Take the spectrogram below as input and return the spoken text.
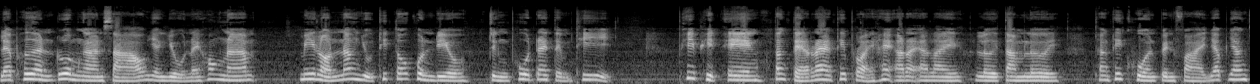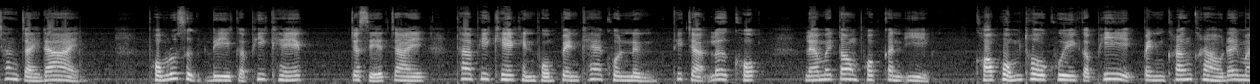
และเพื่อนร่วมงานสาวยังอยู่ในห้องน้ำมีหล่อนนั่งอยู่ที่โต๊ะคนเดียวจึงพูดได้เต็มที่ พี่ผิดเองตั้งแต่แรกที่ปล่อยให้อะไรอะไรเลยตามเลย ทั้งที่ควรเป็นฝ่ายยับยั้งชั่งใจได้ ผมรู้สึกดีกับพี่เค้กจะเสียใจถ้าพี่เค้กเห็นผมเป็นแค่คนหนึ่งที่จะเลิกคบ แล้วไม่ต้องพบกันอีก ขอผมโทรคุยกับพี่เป็นครั้งคราวได้ไหม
